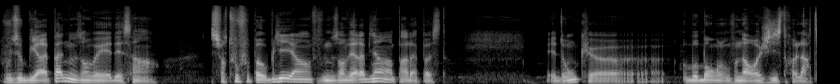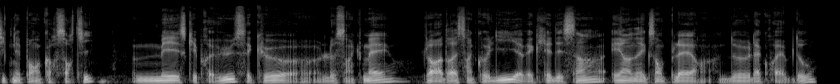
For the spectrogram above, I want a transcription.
Vous oublierez pas de nous envoyer les dessins. Surtout, faut pas oublier, hein, vous nous enverrez bien hein, par la poste. Et donc, euh, au moment où on enregistre, l'article n'est pas encore sorti. Mais ce qui est prévu, c'est que euh, le 5 mai, je leur adresse un colis avec les dessins et un exemplaire de la Croix Hebdo,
